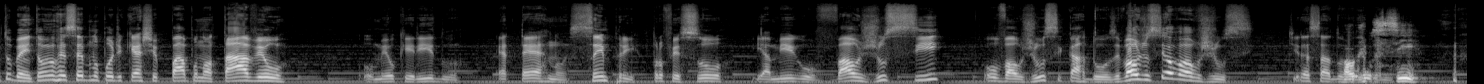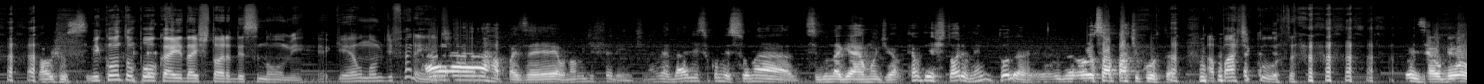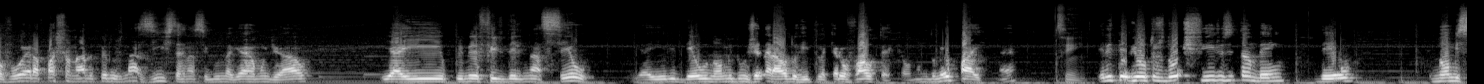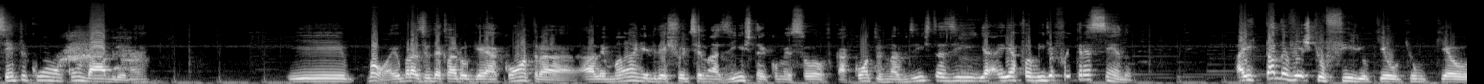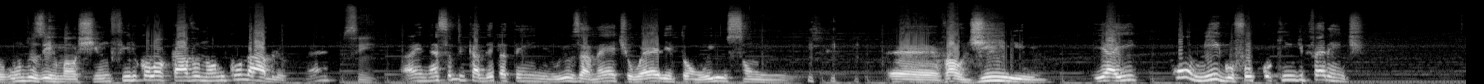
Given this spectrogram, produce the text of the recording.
Muito bem, então eu recebo no podcast Papo Notável o meu querido, eterno, sempre professor e amigo Valjussi ou Valjussi Cardoso. É Valjussi ou Valjussi? Tira essa dúvida. Valjussi. Valjussi. Me conta um pouco aí da história desse nome, é que é um nome diferente. Ah, rapaz, é, é um nome diferente. Na verdade, isso começou na Segunda Guerra Mundial. Quer ouvir a história mesmo toda? Ou só a parte curta? a parte curta. Pois é, o meu avô era apaixonado pelos nazistas na Segunda Guerra Mundial. E aí o primeiro filho dele nasceu, e aí ele deu o nome de um general do Hitler, que era o Walter, que é o nome do meu pai, né? Sim. Ele teve outros dois filhos e também deu nome sempre com, com W, né? E, bom, aí o Brasil declarou guerra contra a Alemanha, ele deixou de ser nazista e começou a ficar contra os nazistas, e, e, a, e a família foi crescendo. Aí, cada vez que o filho, que, eu, que, um, que eu, um dos irmãos tinha um filho, colocava o nome com W, né? Sim. Aí nessa brincadeira tem Will Zanetti, Wellington, Wilson, é, Valdir. E aí, comigo foi um pouquinho diferente.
